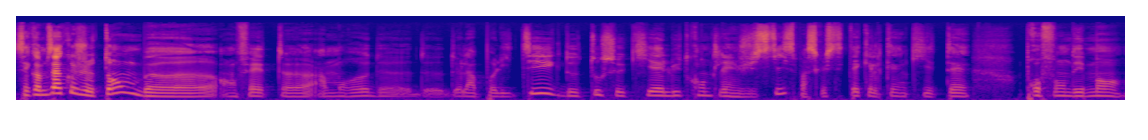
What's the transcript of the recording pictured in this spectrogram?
C'est comme ça que je tombe, euh, en fait, euh, amoureux de, de- la politique, de tout ce qui est lutte contre l'injustice, parce que c'était quelqu'un qui était profondément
